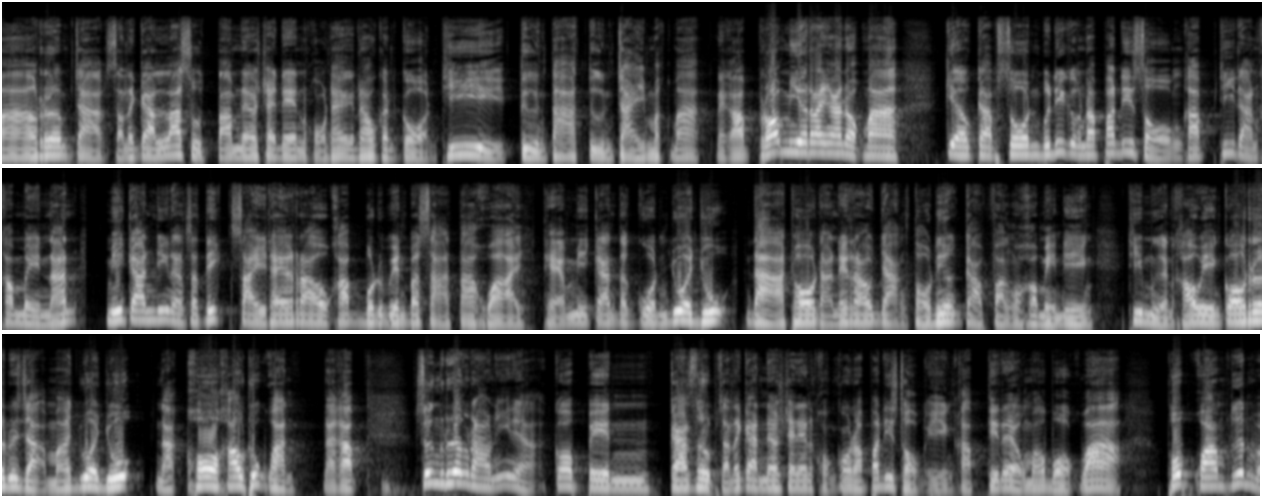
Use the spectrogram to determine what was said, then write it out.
มาเริ่มจากสถานการณ์ล่าสุดตามแนวชายแดนของไทยเรากันก่อน ที่ตื่นตาตื่นใจมากๆนะครับเพราะมีรายงานออกมาเกี่ยวกับโซนพื้นที่กองทัพภาคที่2ครับที่ด่านคำเมรนั้น มีการยิงหนังสติ๊กใส่ไทยเราครับบริเวณปราสาทตาควาย แถมมีการตะโกนยั่วยุ ด่าทอด่าในเราอย่างต่อเนื่องกับฝั่งของเขมรเอง ที่เหมือนเขาเองก็เริ่มที่จะมายั่วยุ หนักข้อเข้าทุกวันนะครับซึ่งเรื่องราวนี้เนี่ยก็เป็นการสรุปสถานการณ์แนวชายแดนของกองทัพภาคที่ 2 เองครับที่ได้ออกมาบอกว่าพบความเคลื่อนไหว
